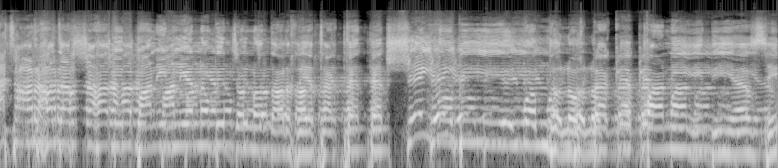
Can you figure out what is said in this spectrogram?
হাজার হাজার সাহাবী পানি নিয়ে নবীর জন্য দাঁড় হয়ে থাকতেন। সেই এই অন্ধ লোকটাকে পানি দিয়েছে।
